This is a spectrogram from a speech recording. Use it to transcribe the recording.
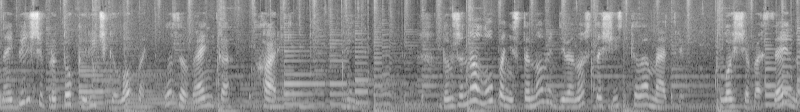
Найбільші притоки річки Лопань Лозовенька, Харків, Львів. Довжина Лопані становить 96 кілометрів, площа басейну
